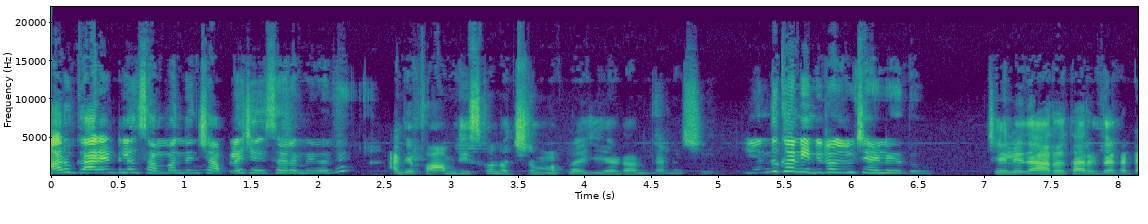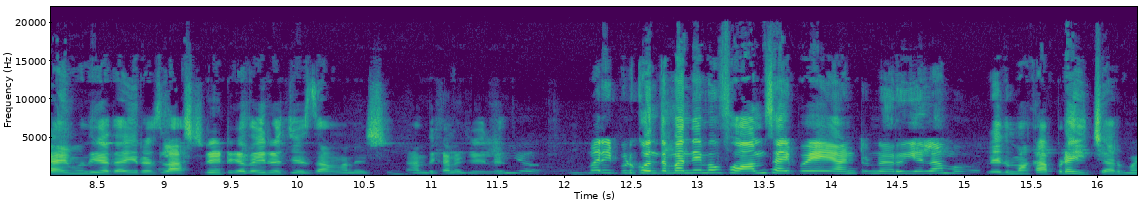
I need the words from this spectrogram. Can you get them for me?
ఆరు గ్యారెంటీలకు సంబంధించి అప్లై చేశారా మీరు అది? అదే ఫామ్ తీసుకొని వచ్చినాం అప్లై చేయడానికి అనేసి. ఎందుకని ఇన్ని రోజులు చేయలేదు? చేయలేదు ఆరో తారీఖు దాకా టైం ఉంది కదా ఈరోజు లాస్ట్ డేట్ కదా ఈరోజు చేద్దాం అనేసి అందుకనే చేయలేదు. మరి ఇప్పుడు కొంతమంది ఏమో ఫార్మ్స్ అయిపోయాయి అంటున్నారు ఎలా? లేదు మాకు అప్పుడే ఇచ్చారు మా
